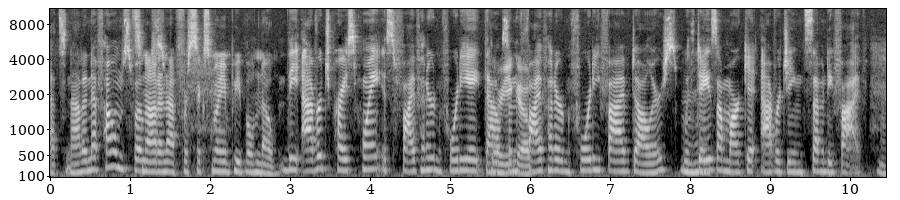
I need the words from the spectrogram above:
That's not enough homes, folks. It's not enough for six million people. No. The average price point is five hundred and forty-eight thousand five hundred and forty-five dollars, with mm-hmm. days on market averaging seventy-five. Mm.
